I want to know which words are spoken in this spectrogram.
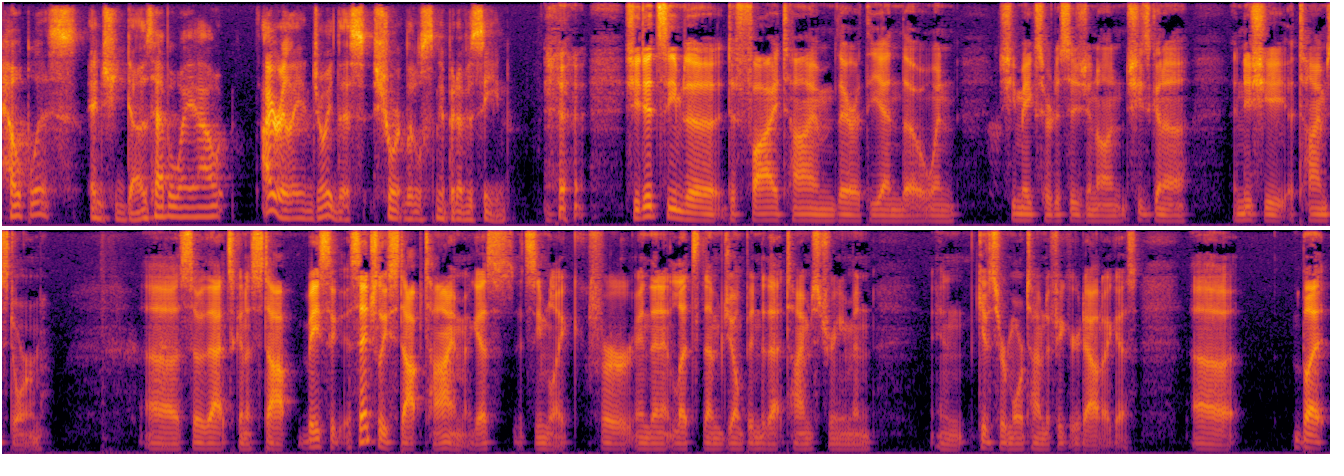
helpless and she does have a way out. I really enjoyed this short little snippet of a scene. she did seem to defy time there at the end, though, when she makes her decision on she's gonna initiate a time storm. Uh, so that's gonna stop, basic, essentially stop time. I guess it seemed like for, and then it lets them jump into that time stream and and gives her more time to figure it out. I guess. Uh, but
